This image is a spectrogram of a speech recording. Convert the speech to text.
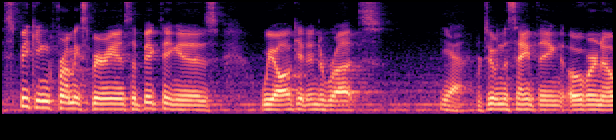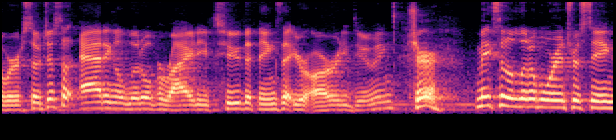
speaking from experience, the big thing is we all get into ruts. Yeah. We're doing the same thing over and over. So just adding a little variety to the things that you're already doing Sure. Makes it a little more interesting,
